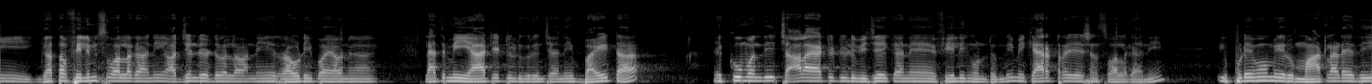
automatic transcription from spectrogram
మీ గత ఫిలిమ్స్ వల్ల కానీ అర్జున్ రెడ్డి వల్ల కానీ రౌడీ బాయ్ అని లేకపోతే మీ యాటిట్యూడ్ గురించి అని బయట ఎక్కువ మంది చాలా యాటిట్యూడ్ విజయ్కి అనే ఫీలింగ్ ఉంటుంది. మీ క్యారెక్టరైజేషన్స్ వల్ల కానీ ఇప్పుడేమో మీరు మాట్లాడేది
